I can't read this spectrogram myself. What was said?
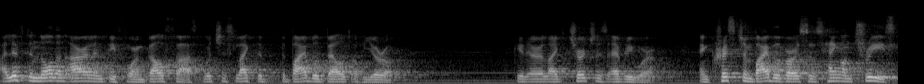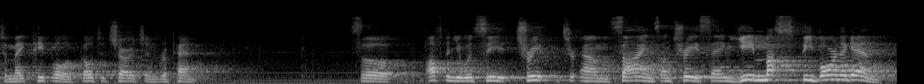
I lived in Northern Ireland before in Belfast, which is like the, the Bible belt of Europe. Okay, there are like churches everywhere. And Christian Bible verses hang on trees to make people go to church and repent. So often you would see tree, um, signs on trees saying, Ye must be born again.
